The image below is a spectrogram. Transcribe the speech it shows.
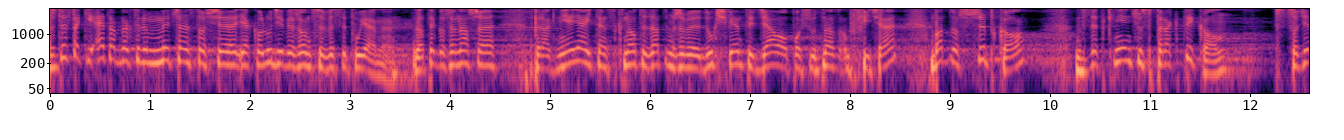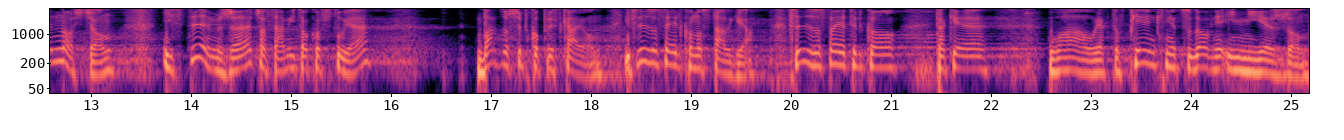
że to jest taki etap, na którym my często się jako ludzie wierzący wysypujemy. Dlatego, że nasze pragnienia i tęsknoty za tym, żeby Duch Święty działał pośród nas obficie, bardzo szybko w zetknięciu z praktyką, z codziennością i z tym, że czasami to kosztuje, bardzo szybko pryskają. I wtedy zostaje tylko nostalgia. Wtedy zostaje tylko takie wow, jak to pięknie, cudownie inni jeżdżą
